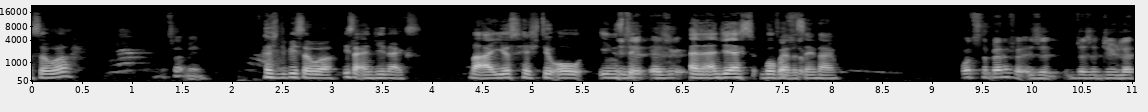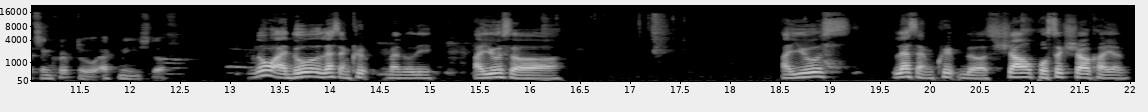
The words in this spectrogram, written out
a server, What's that mean? HTTP server. It's like Nginx, but I use H2O instead it? Is it? and Nginx both at the, the- same time. What's the benefit? Is it? Does it do Let's Encrypt or Acme stuff? No, I do Let's encrypt manually. I use uh I use less encrypt the shell POSIX shell client.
